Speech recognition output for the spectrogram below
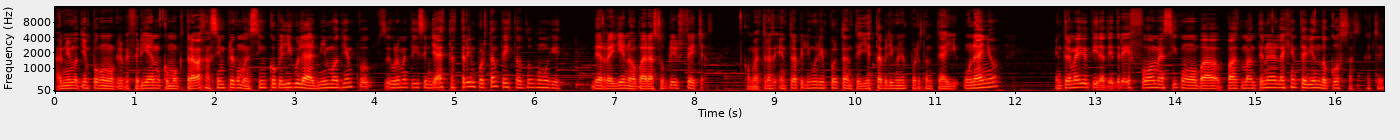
Al mismo tiempo como que preferían, como trabajan siempre como en cinco películas al mismo tiempo, seguramente dicen ya estas tres importantes y estas dos como que de relleno para suplir fechas. Como entra, entra película importante y esta película importante hay un año, entre medio tírate tres fome así como para mantener a la gente viendo cosas, ¿cachai?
